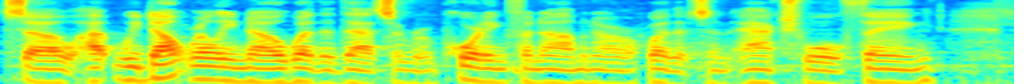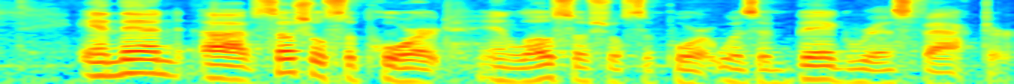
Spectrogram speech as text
So uh, we don't really know whether that's a reporting phenomena or whether it's an actual thing. And then uh, social support and low social support was a big risk factor.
